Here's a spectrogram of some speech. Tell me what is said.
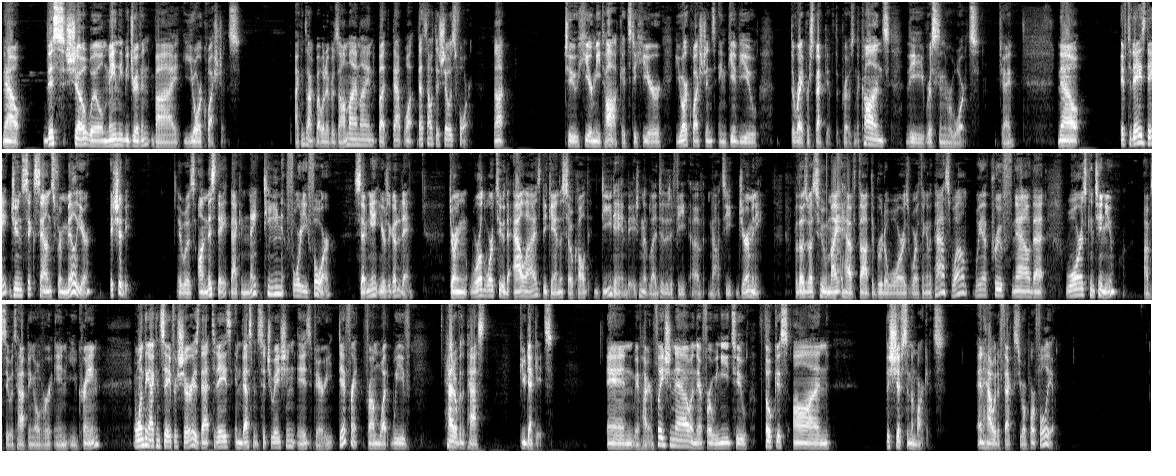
Now, this show will mainly be driven by your questions. I can talk about whatever's on my mind, but that that's not what this show is for. Not to hear me talk, it's to hear your questions and give you the right perspective, the pros and the cons, the risks and the rewards. Okay? Now, if today's date, June 6th, sounds familiar, it should be. It was on this date back in 1944 78 years ago today, during World War II, the Allies began the so called D Day invasion that led to the defeat of Nazi Germany. For those of us who might have thought the brutal wars were a thing of the past, well, we have proof now that wars continue. Obviously, what's happening over in Ukraine. And one thing I can say for sure is that today's investment situation is very different from what we've had over the past few decades and we have higher inflation now, and therefore we need to focus on the shifts in the markets and how it affects your portfolio.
